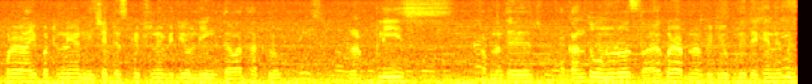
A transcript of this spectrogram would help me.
ওপরের আই বাটনে আর নিচের ডেসক্রিপশনে ভিডিও লিংক দেওয়া থাকল। আপনারা প্লিজ আপনাদের একান্ত অনুরোধ দয়া করে আপনার ভিডিওগুলি দেখে নেবেন।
